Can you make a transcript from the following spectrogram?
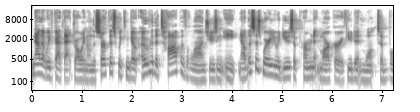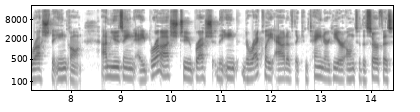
Now that we've got that drawing on the surface, we can go over the top of the lines using ink. Now this is where you would use a permanent marker if you didn't want to brush the ink on. I'm using a brush to brush the ink directly out of the container here onto the surface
